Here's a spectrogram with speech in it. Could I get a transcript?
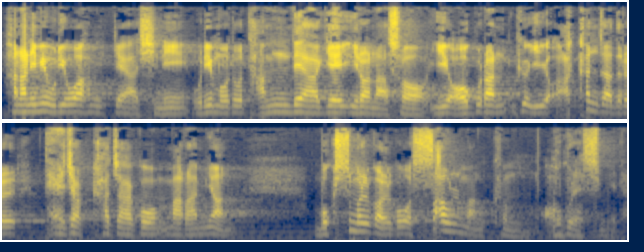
하나님이 우리와 함께 하시니 우리 모두 담대하게 일어나서 이 억울한 그 이 악한 자들을 대적하자고 말하면 목숨을 걸고 싸울 만큼 억울했습니다.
